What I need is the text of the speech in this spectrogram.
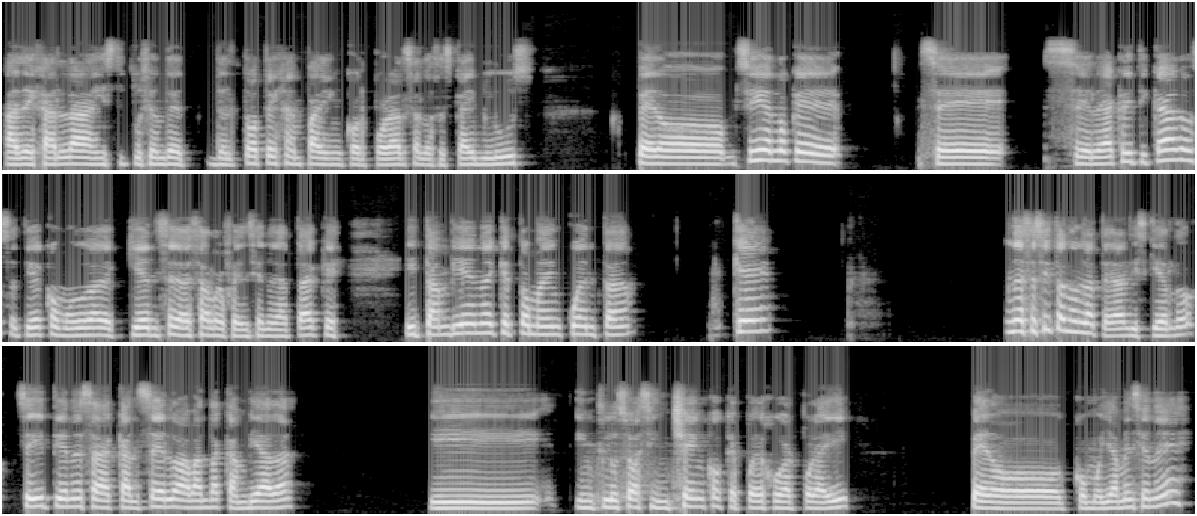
a dejar la institución de, del Tottenham para incorporarse a los Sky Blues. Pero sí es lo que se, se le ha criticado, se tiene como duda de quién será esa referencia en el ataque. Y también hay que tomar en cuenta que necesitan un lateral izquierdo. Sí, tienes a Cancelo a banda cambiada. Y incluso a Sinchenko que puede jugar por ahí. Pero como ya mencioné,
